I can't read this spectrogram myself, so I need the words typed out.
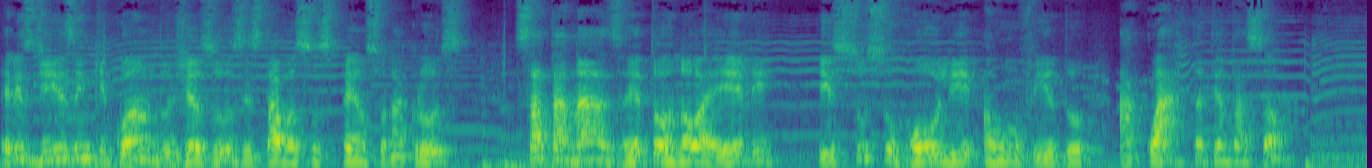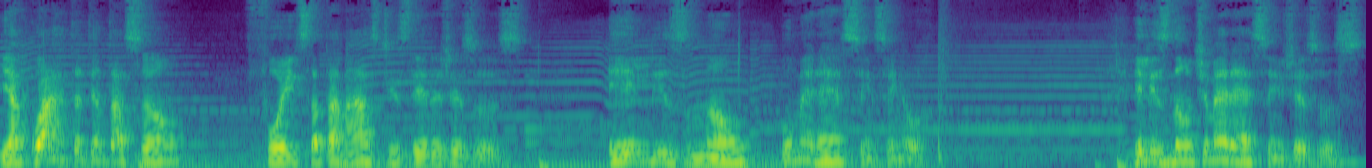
Eles dizem que quando Jesus estava suspenso na cruz, Satanás retornou a ele e sussurrou-lhe ao ouvido a quarta tentação. E a quarta tentação foi Satanás dizer a Jesus: Eles não o merecem, Senhor. Eles não te merecem, Jesus.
